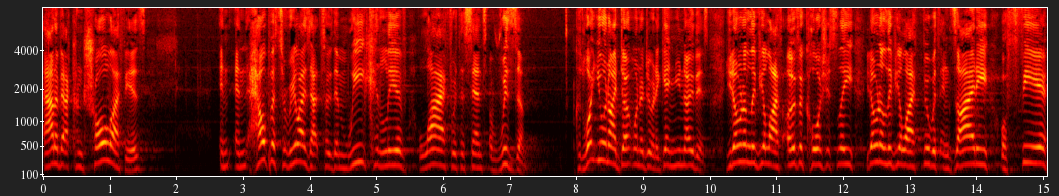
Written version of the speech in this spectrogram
out of our control life is, and, and help us to realize that so then we can live life with a sense of wisdom. Because what you and I don't want to do, and again, you know this, you don't want to live your life overcautiously. You don't want to live your life filled with anxiety or fear.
